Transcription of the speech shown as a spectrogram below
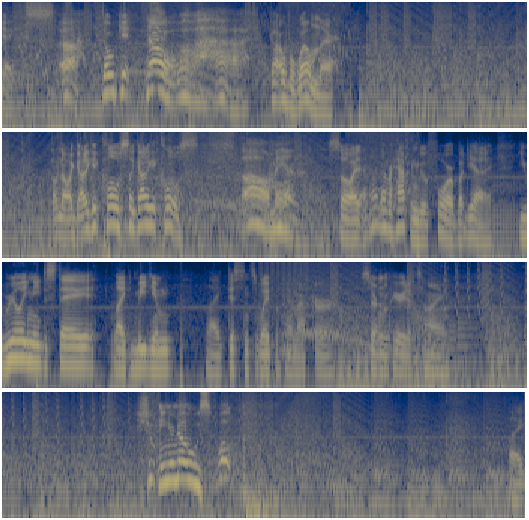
Yikes. Ah, don't get... No! ah, got overwhelmed there. Oh no, I gotta get close, I gotta get close. Oh man. So, I, that never happened before, but yeah. You really need to stay, like, medium like distance away from him after a certain period of time. Shooting in your nose! Whoa! Like,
